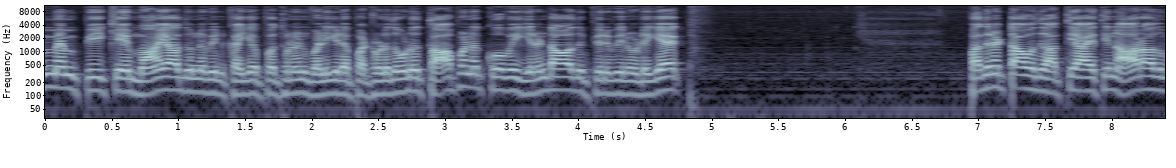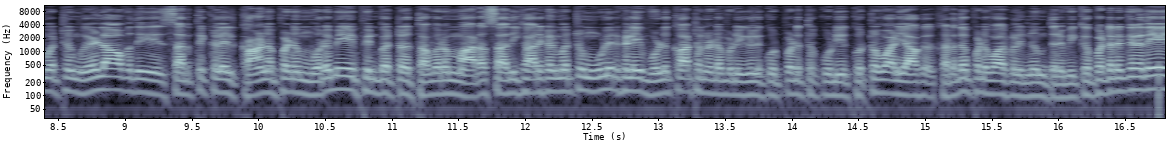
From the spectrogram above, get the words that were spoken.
எம்எம்பி கே. மாயாதுன்னவின் கையொப்பத்துடன் வெளியிடப்பட்டுள்ளதோடு தாபனக்கோவை இரண்டாவது பிரிவினுடைய பதினெட்டாவது அத்தியாயத்தின் ஆறாவது மற்றும் ஏழாவது சரத்துக்களில் காணப்படும் முறைமையை பின்பற்ற தவறும் அரசு அதிகாரிகள் மற்றும் ஊழியர்களை ஒழுக்காற்று நடவடிக்கைகளுக்கு உட்படுத்தக்கூடிய குற்றவாளியாக கருதப்படுவார்கள் என்றும் தெரிவிக்கப்பட்டிருக்கிறது.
